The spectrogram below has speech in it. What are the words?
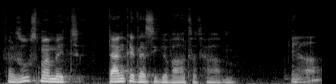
Versuch's mal mit Danke, dass Sie gewartet haben. ja.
